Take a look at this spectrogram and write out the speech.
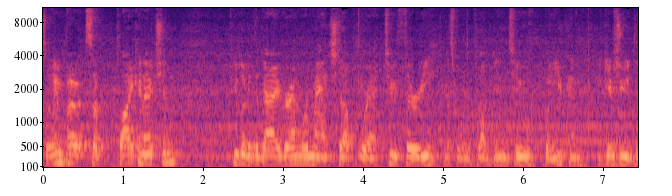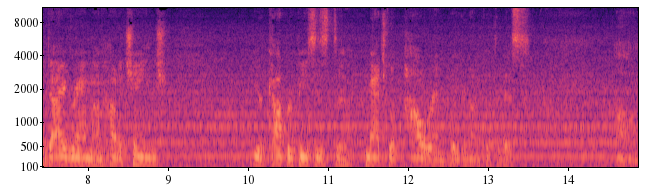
So input supply connection. If you look at the diagram, we're matched up. We're at 230. That's what we're plugged into. But you can, it gives you the diagram on how to change your copper pieces to match what power input you're going to put to this. Um,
